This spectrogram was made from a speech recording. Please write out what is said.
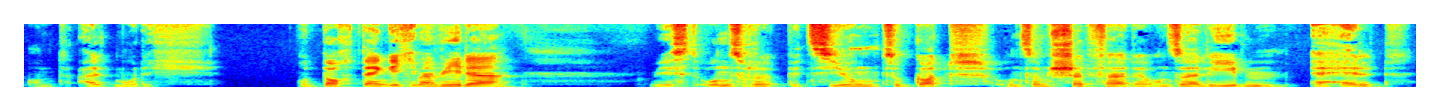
und altmodisch. Und doch denke ich immer wieder, wie ist unsere Beziehung zu Gott, unserem Schöpfer, der unser Leben erhält?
